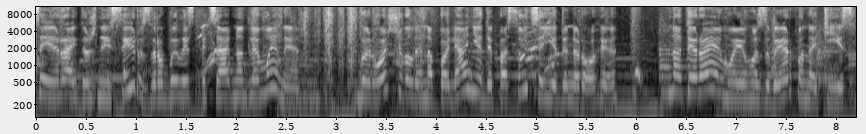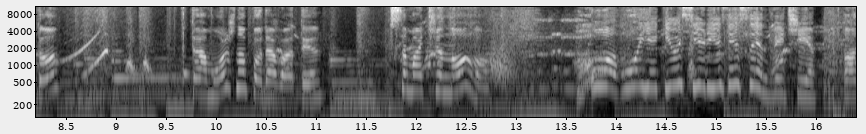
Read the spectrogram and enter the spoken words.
Цей райдужний сир зробили спеціально для мене. Вирощували на поляні, де пасуться єдинороги. Натираємо його зверху на тісто. Та можна подавати. Смачного. Ого, які усі різні сендвічі. А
